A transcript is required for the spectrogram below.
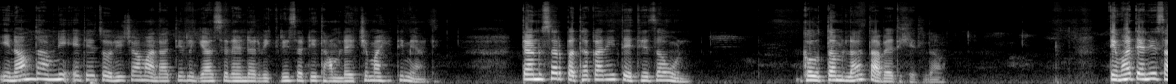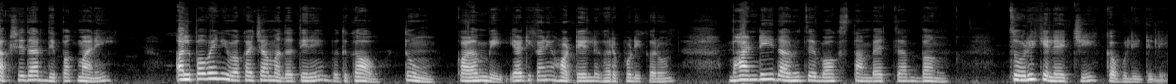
इनामधामणी येथे चोरीच्या मालातील गॅस सिलेंडर विक्रीसाठी थांबल्याची माहिती मिळाली. त्यानुसार पथकाने तेथे जाऊन गौतमला ताब्यात घेतलं. तेव्हा त्याने साक्षीदार दीपक माने अल्पवयीन युवकाच्या मदतीने बुधगाव तुंग कळंबी या ठिकाणी हॉटेल घरफोडी करून भांडी दारूचे बॉक्स तांब्याचा बंग चोरी केल्याची कबुली दिली.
